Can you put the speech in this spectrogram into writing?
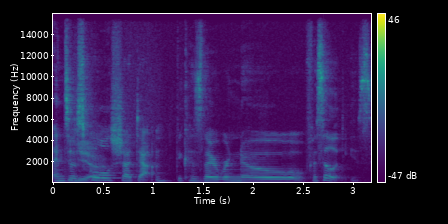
And so Yeah. school shut down because there were no facilities.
